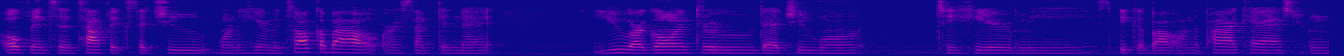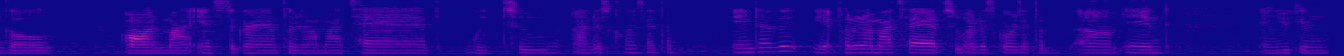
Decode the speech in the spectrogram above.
open to topics that you want to hear me talk about or something that you are going through that you want to hear me speak about on the podcast. You can go on my Instagram, put it on my tab with two underscores at the end of it. Yeah, put it on my tab, two underscores at the um, end, and you can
